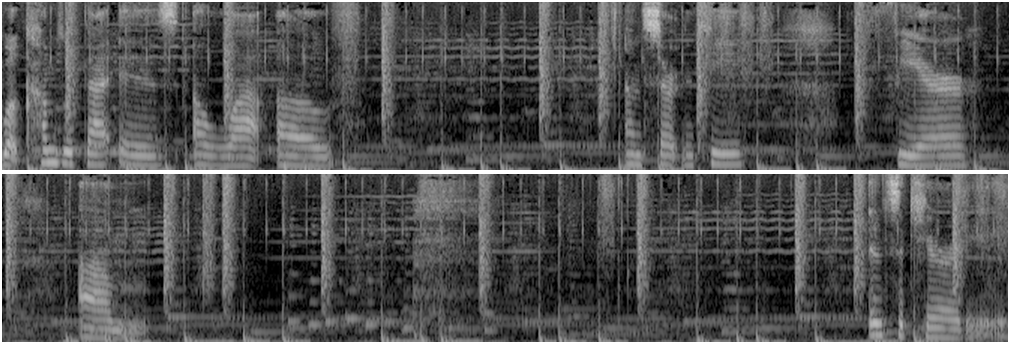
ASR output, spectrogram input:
what comes with that is a lot of uncertainty, fear, um, insecurity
